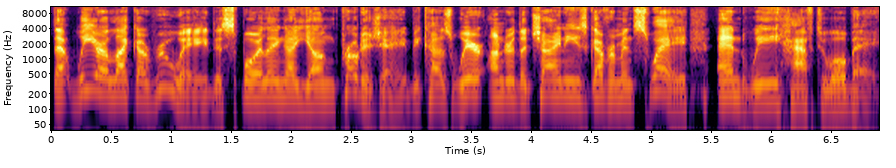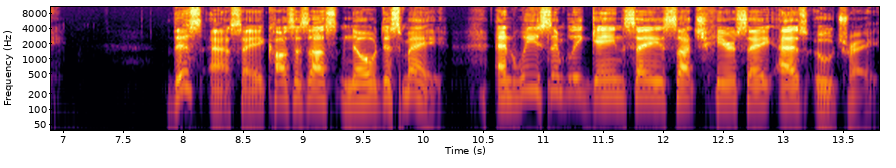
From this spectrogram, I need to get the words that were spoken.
That we are like a roue despoiling a young protege because we're under the Chinese government's sway and we have to obey. This assay causes us no dismay, and we simply gainsay such hearsay as outre.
